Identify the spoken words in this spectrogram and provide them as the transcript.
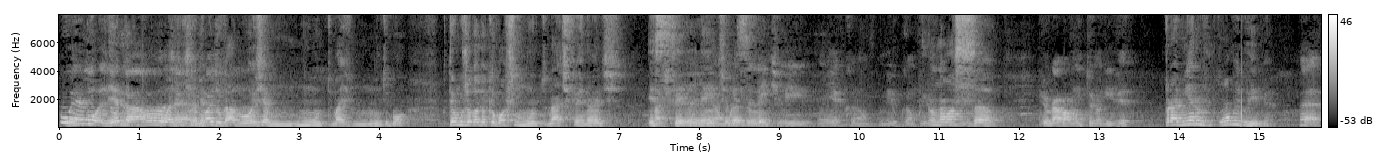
O, o goleiro do Galo, olha, o elenco do Galo hoje é muito, mas muito bom. Tem um jogador que eu gosto muito, Nath Fernandes. Excelente é um jogador. Excelente meio, meio campo, meio campo Nossa! Muito, jogava muito no River. Pra mim era o homem do River. É,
